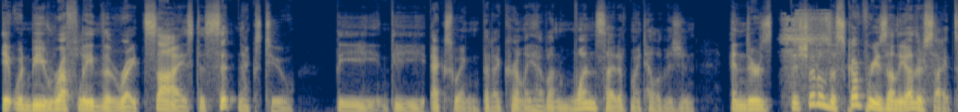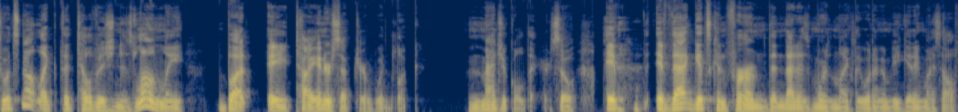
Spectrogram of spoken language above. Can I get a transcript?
it would be roughly the right size to sit next to the the X-wing that I currently have on one side of my television. And there's the shuttle Discovery is on the other side, so it's not like the television is lonely, but a tie interceptor would look magical there. So if if that gets confirmed, then that is more than likely what I'm going to be getting myself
